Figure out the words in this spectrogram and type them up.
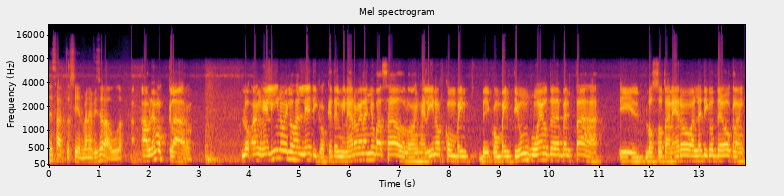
Exacto, sí, el beneficio de la duda. Hablemos claro. Los angelinos y los atléticos que terminaron el año pasado, los angelinos con, con 21 juegos de desventaja y los sotaneros atléticos de Oakland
